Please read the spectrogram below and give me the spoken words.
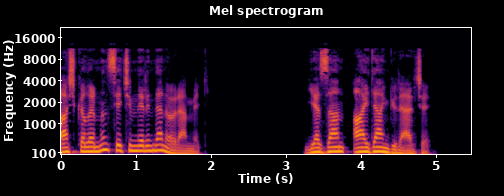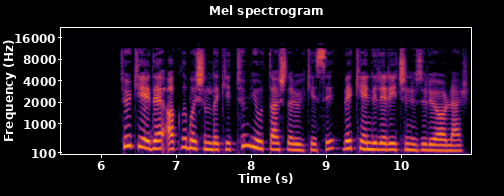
Başkalarının seçimlerinden öğrenmek. Yazan Aydan Gülerce Türkiye'de aklı başındaki tüm yurttaşlar ülkesi ve kendileri için üzülüyorlar.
